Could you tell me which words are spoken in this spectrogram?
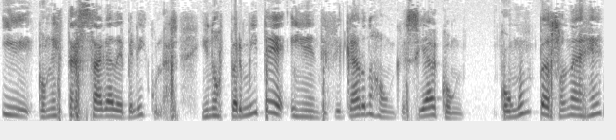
y con esta saga de películas y nos permite identificarnos aunque sea con, con un personaje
